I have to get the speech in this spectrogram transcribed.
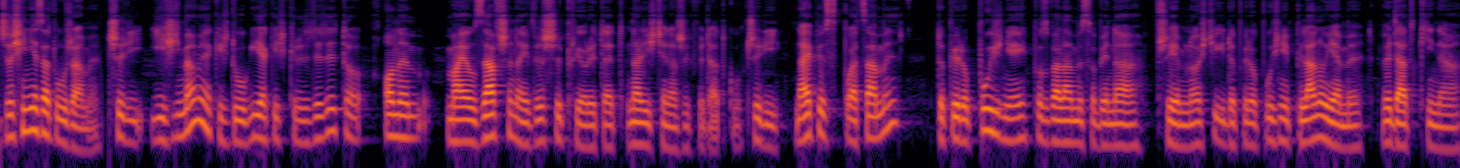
że się nie zadłużamy. Czyli jeśli mamy jakieś długi, jakieś kredyty, to one mają zawsze najwyższy priorytet na liście naszych wydatków. Czyli najpierw spłacamy, dopiero później pozwalamy sobie na przyjemności i dopiero później planujemy wydatki na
